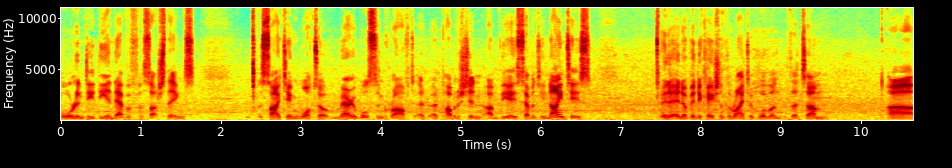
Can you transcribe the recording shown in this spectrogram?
or indeed the endeavour for such things. Citing what uh, Mary Wollstonecraft had, had published in um, the 1790s, in, in, a vindication of the right of woman, that um, uh,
